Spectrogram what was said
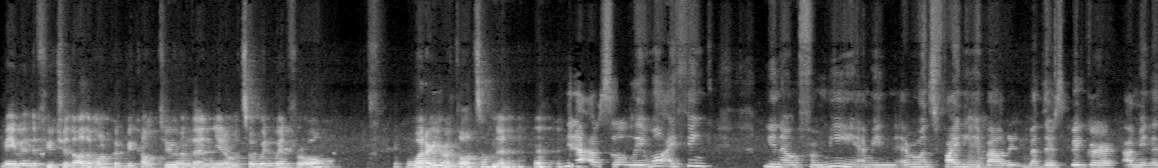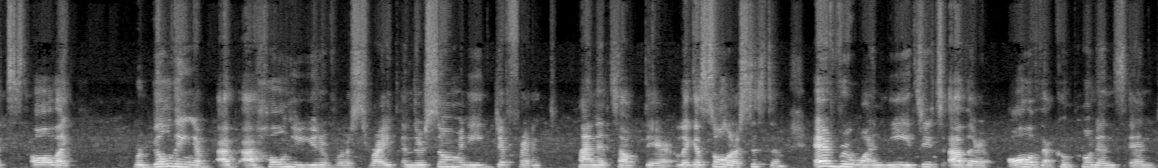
maybe in the future the other one could become two, and then you know it's a win-win for all what are your thoughts on it? yeah, absolutely. Well, I think, you know, for me, I mean, everyone's fighting mm. about it, but there's bigger, I mean, it's all like we're building a, a, a whole new universe, right? And there's so many different planets out there, like a solar system. Everyone needs each other, all of that components. And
